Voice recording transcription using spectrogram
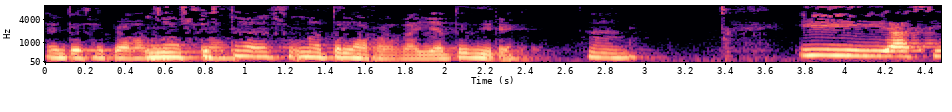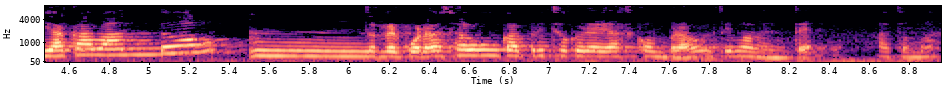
Entonces pega No, es que mucho. esta es una tela rara, ya te diré. Mm. Y así acabando, mm, ¿recuerdas algún capricho que le hayas comprado últimamente a Tomás?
